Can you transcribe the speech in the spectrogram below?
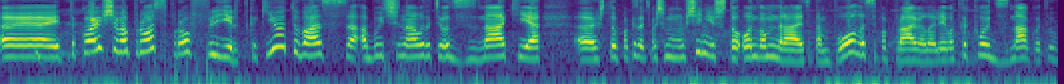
Э, такой еще вопрос про флирт. Какие вот у вас обычно вот эти вот знаки, э, чтобы показать вашему мужчине, что он вам нравится? Там волосы поправила или вот какой вот знак вот вы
